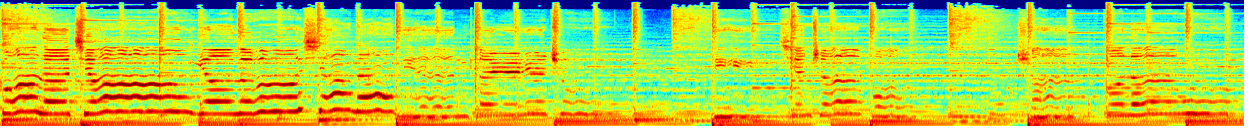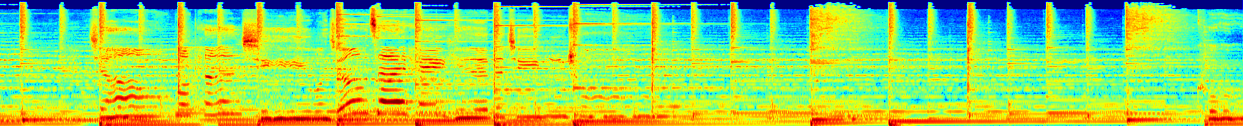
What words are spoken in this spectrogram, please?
过了就有路像那年看日出你牵着我穿过了雾叫我看希望就在黑夜的尽处。苦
